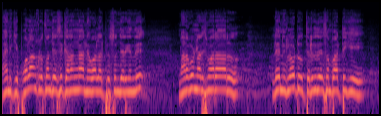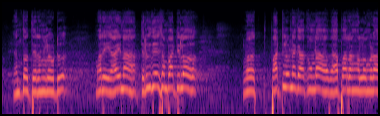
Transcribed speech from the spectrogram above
ఆయనకి పొలాంకృతం చేసి ఘనంగా నివాళులర్పించడం జరిగింది. నడగొండ నరసింహారావు గారు లేని లోటు తెలుగుదేశం పార్టీకి ఎంతో తీరని లోటు. మరి ఆయన తెలుగుదేశం పార్టీలో పార్టీలోనే కాకుండా వ్యాపార రంగంలో కూడా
